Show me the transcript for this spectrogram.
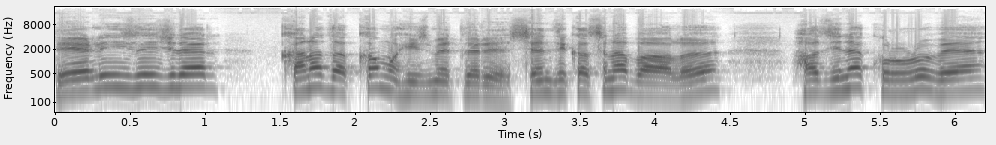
Değerli izleyiciler, Kanada Kamu Hizmetleri Sendikası'na bağlı Hazine Kurulu ve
